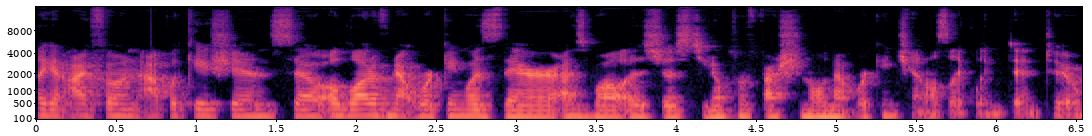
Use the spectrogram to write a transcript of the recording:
like an iPhone application. So a lot of networking was there as well as just, you know, professional networking channels like LinkedIn too.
